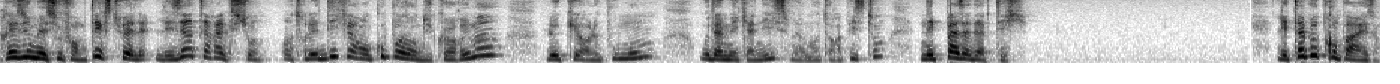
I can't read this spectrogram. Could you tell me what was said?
résumer sous forme textuelle les interactions entre les différents composants du corps humain, le cœur, le poumon, ou d'un mécanisme, un moteur à piston, n'est pas adapté. Les tableaux de comparaison.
